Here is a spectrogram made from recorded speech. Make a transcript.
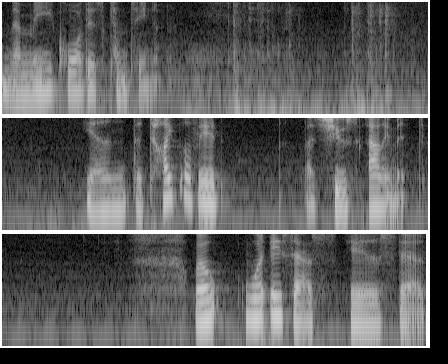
Let me call this container. And the type of it, let's choose element. Well, what it says is that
